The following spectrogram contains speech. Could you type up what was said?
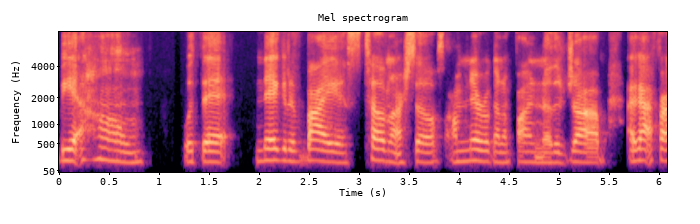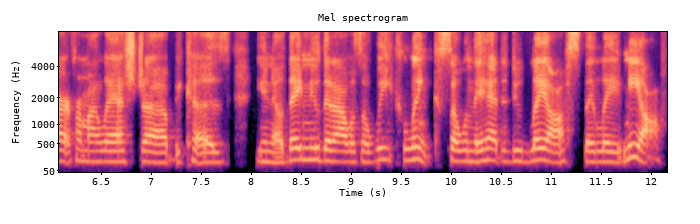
be at home with that negative bias, telling ourselves, I'm never going to find another job. I got fired from my last job because, you know, they knew that I was a weak link. So when they had to do layoffs, they laid me off.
